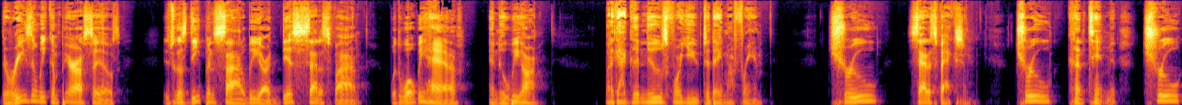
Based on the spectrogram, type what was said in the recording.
The reason we compare ourselves is because deep inside we are dissatisfied with what we have and who we are. But I got good news for you today, my friend. True satisfaction, true contentment, true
